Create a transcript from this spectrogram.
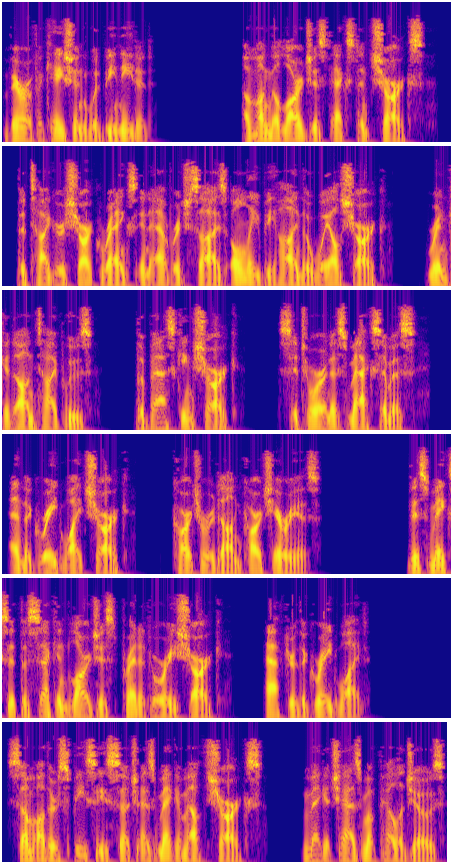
verification would be needed. Among the largest extant sharks, the tiger shark ranks in average size only behind the whale shark, Rhincodon typus, the basking shark, Cetorhinus maximus, and the great white shark, Carcharodon carcharias. This makes it the second largest predatory shark, after the great white. Some other species such as megamouth sharks, Megachasma pelagios,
